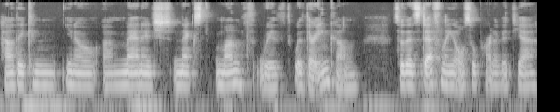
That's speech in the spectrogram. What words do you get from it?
how they can you know uh, manage next month with with their income. So that's definitely also part of it yeah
